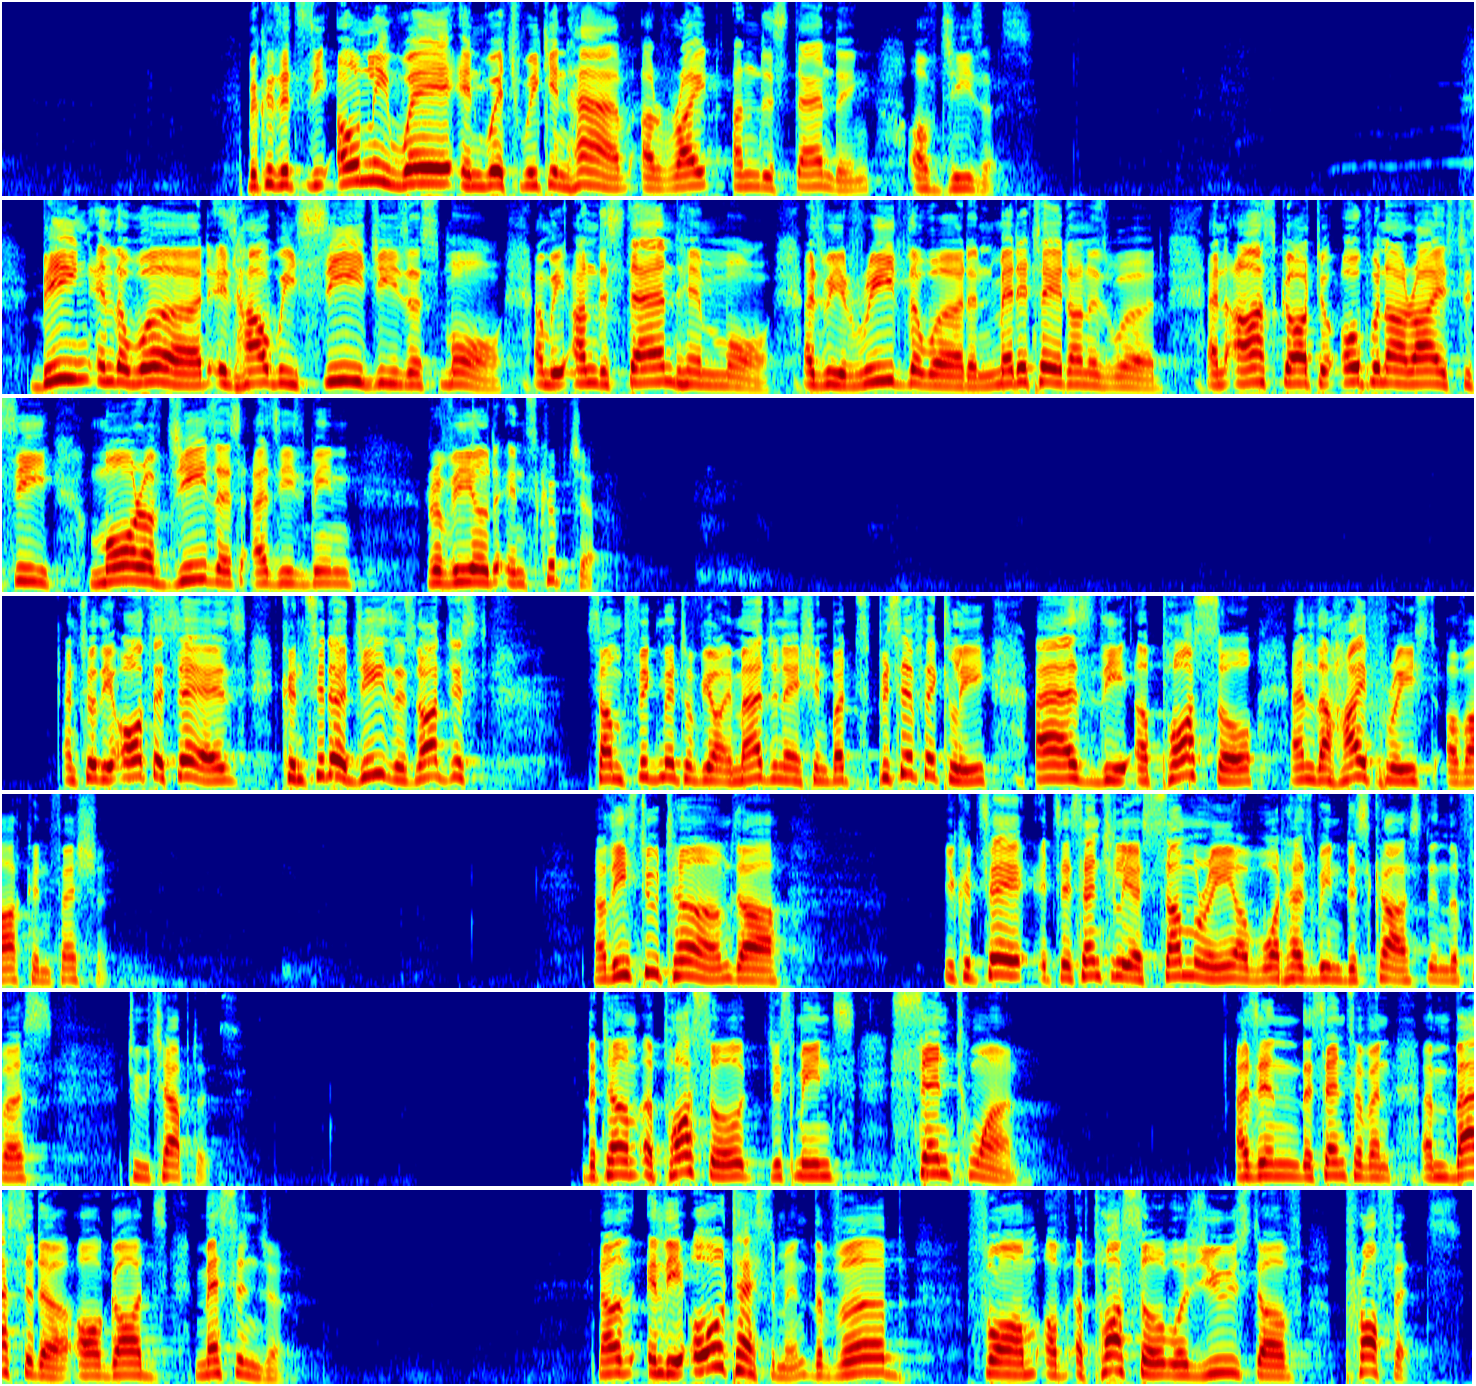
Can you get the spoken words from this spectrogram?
Because it's the only way in which we can have a right understanding of Jesus. Being in the Word is how we see Jesus more and we understand Him more as we read the Word and meditate on His Word and ask God to open our eyes to see more of Jesus as He's been revealed in Scripture. And so the author says, consider Jesus not just some figment of your imagination, but specifically as the apostle and the high priest of our confession. Now, these two terms are, you could say, it's essentially a summary of what has been discussed in the first two chapters. The term apostle just means sent one as in the sense of an ambassador or God's messenger. Now, in the Old Testament, the verb form of apostle was used of prophets,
